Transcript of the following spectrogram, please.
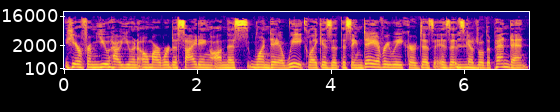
hear from you how you and Omar were deciding on this one day a week. Like, is it the same day every week or does it, is it schedule dependent?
